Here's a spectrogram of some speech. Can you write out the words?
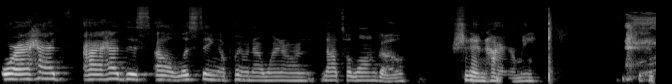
Or I had I had this uh, listing appointment I went on not so long ago. She didn't hire me because,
